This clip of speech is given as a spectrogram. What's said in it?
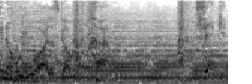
Let's go. Check it.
